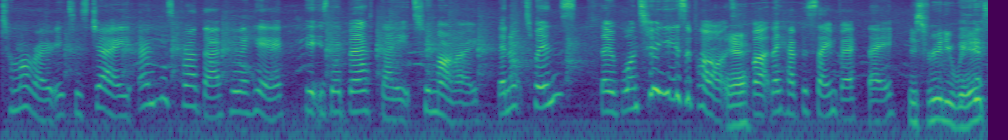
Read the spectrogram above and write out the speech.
tomorrow it is Jay and his brother who are here. It is their birthday tomorrow. They're not twins. They were born two years apart, Yeah. but they have the same birthday. It's really weird,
